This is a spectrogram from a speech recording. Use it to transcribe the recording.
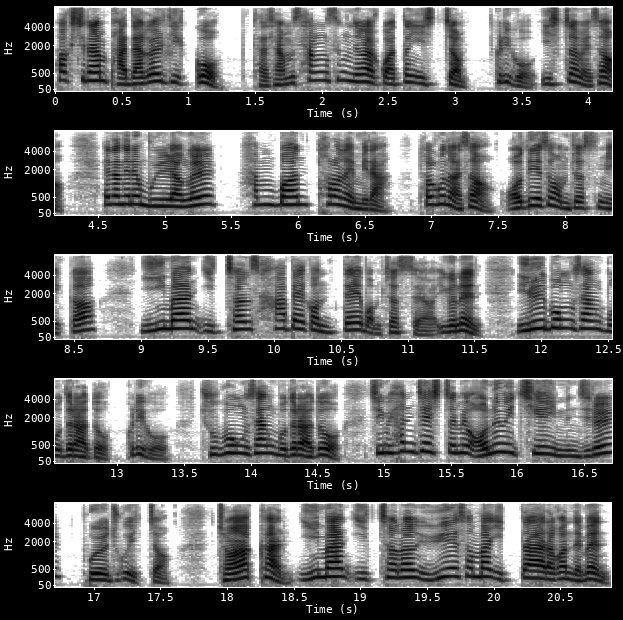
확실한 바닥을 딛고 다시 한번 상승력을 갖고 왔던 이 시점 그리고 이 시점에서 해당되는 물량을 한 번 털어냅니다. 털고 나서 어디에서 멈췄습니까? 22,400원대 멈췄어요. 이거는 일봉상 보더라도 그리고 주봉상 보더라도 지금 현재 시점이 어느 위치에 있는지를 보여주고 있죠. 정확한 22,000원 위에서만 있다라고 한다면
